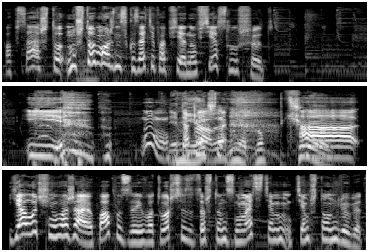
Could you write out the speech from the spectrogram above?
попса, что... Ну, что можно сказать о попсе? Ну, все слушают. И... Ну, Это Нет, правда. нет, ну чего? А, я очень уважаю папу за его творчество, за то, что он занимается тем, тем, что он любит.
